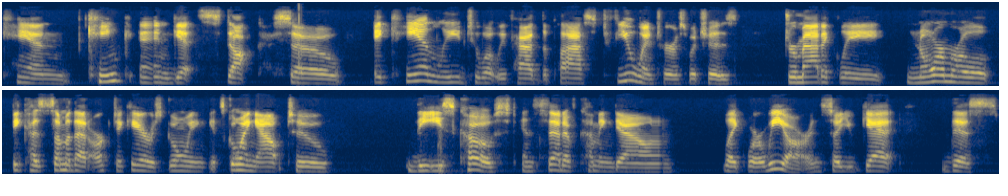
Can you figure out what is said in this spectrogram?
can kink and get stuck. So it can lead to what we've had the past few winters, which is dramatically normal because some of that Arctic air is going it's going out to the east coast instead of coming down like where we are. And so you get this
